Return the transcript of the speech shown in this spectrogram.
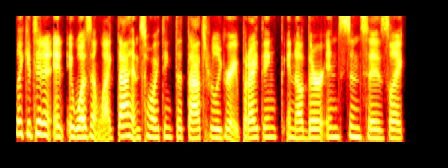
like it didn't. It, it wasn't like that. And so I think that that's really great. But I think in other instances, like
